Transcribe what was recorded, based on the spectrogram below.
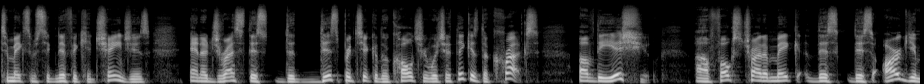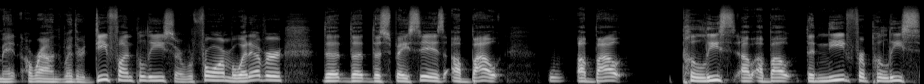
to make some significant changes and address this the, this particular culture, which I think is the crux of the issue. Uh, folks try to make this this argument around whether defund police or reform or whatever the the the space is about about police uh, about the need for police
